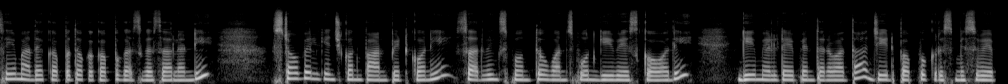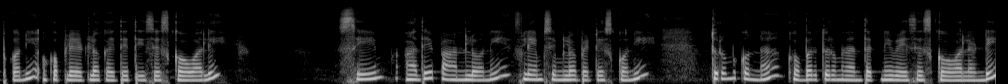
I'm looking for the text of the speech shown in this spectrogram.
సేమ్ అదే కప్పుతో ఒక కప్పు గసగసాలండి. స్టవ్ వెలిగించుకొని పాన్ పెట్టుకొని సర్వింగ్ స్పూన్తో వన్ స్పూన్ గీ వేసుకోవాలి. గీ మెల్ట్ అయిపోయిన తర్వాత జీడిపప్పు క్రిస్మస్ వేపుకొని ఒక ప్లేట్లోకి అయితే తీసేసుకోవాలి. సేమ్ అదే పాన్లోని ఫ్లేమ్ సిమ్లో పెట్టేసుకొని తురుముకున్న కొబ్బరి తురుమునంతటిని వేసేసుకోవాలండి.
